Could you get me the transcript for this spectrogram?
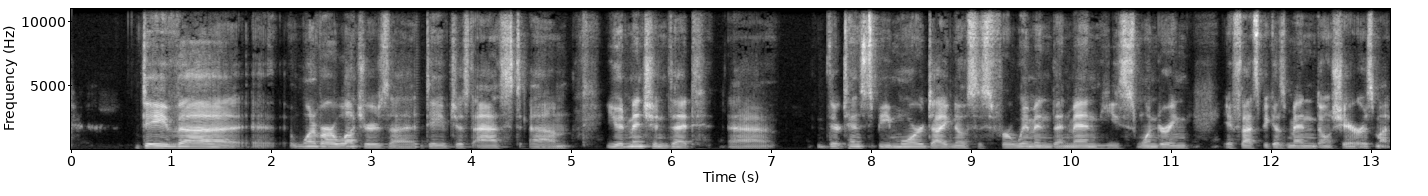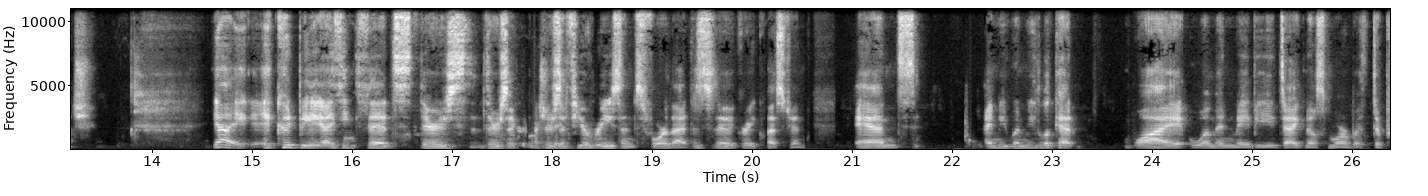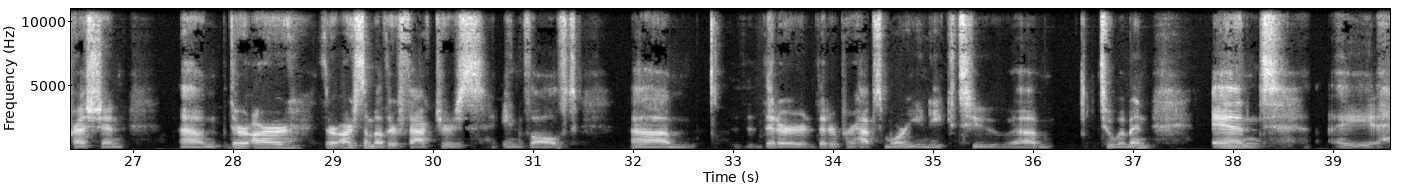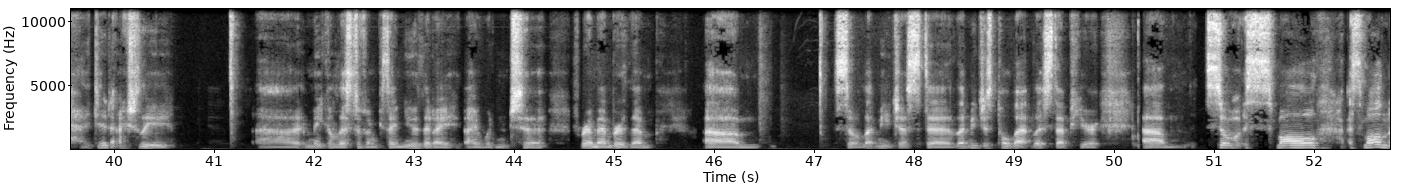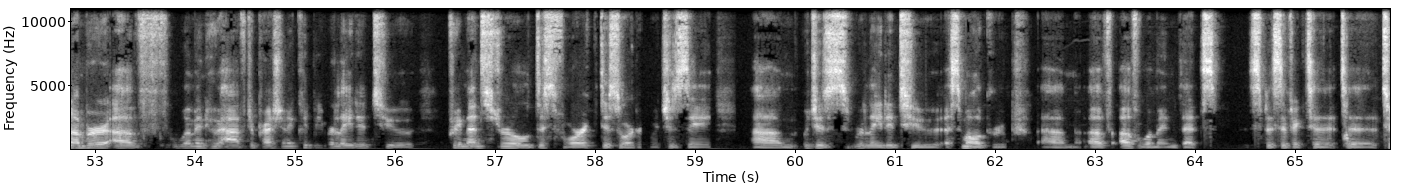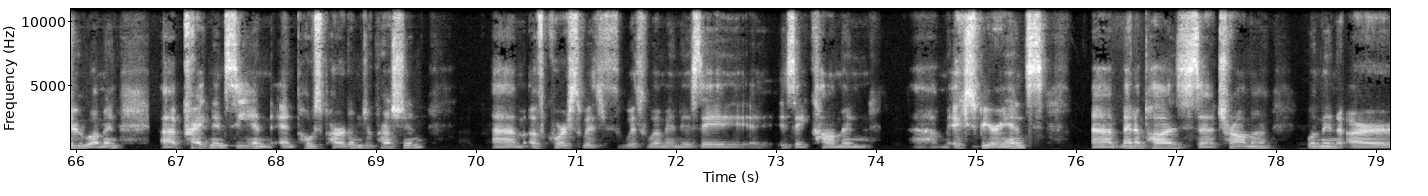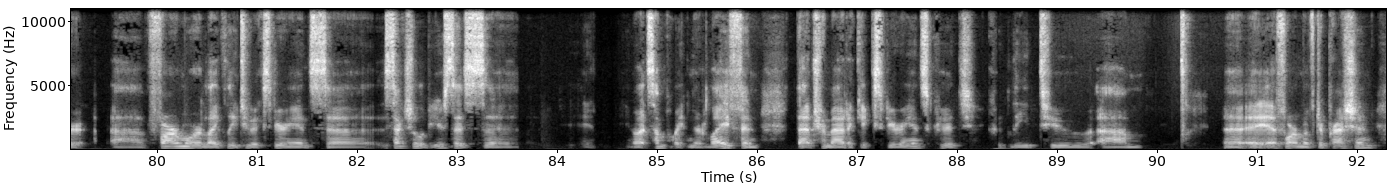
Dave, uh, one of our watchers, uh, Dave just asked. Um, you had mentioned that uh, there tends to be more diagnosis for women than men. He's wondering if that's because men don't share as much. Yeah, it, it could be. I think that there's there's a there's a few reasons for that. This is a great question, and I mean when we look at why women may be diagnosed more with depression, um, there are there are some other factors involved um, that are that are perhaps more unique to um, to women, and I I did actually uh, make a list of them because I knew that I I wouldn't uh, remember them. Um, so let me just uh, let me just pull that list up here. Um, so small a small number of women who have depression. It could be related to premenstrual dysphoric disorder, which is a um, which is related to a small group um, of of women that's specific to to, to women. Uh, pregnancy and and postpartum depression. Um, of course, with with women is a is a common um, experience uh, menopause, uh, trauma, women are uh, far more likely to experience uh, sexual abuse as uh, you know at some point in their life, and that traumatic experience could could lead to um, a, a, form of depression.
